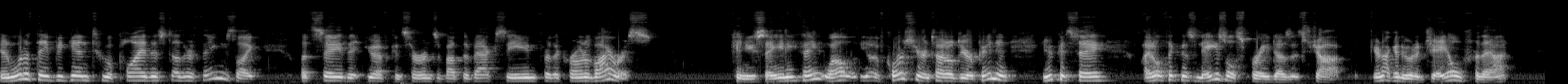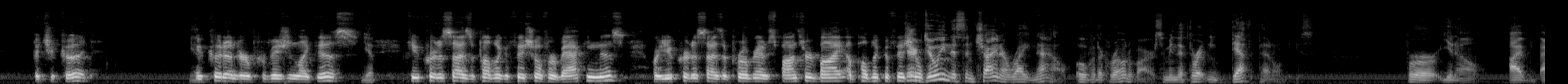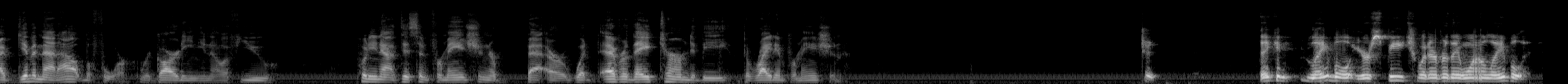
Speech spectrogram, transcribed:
And what if they begin to apply this to other things? Like, let's say that you have concerns about the vaccine for the coronavirus. Can you say anything? Well, of course, you're entitled to your opinion. You could say, I don't think this nasal spray does its job. You're not going to go to jail for that, but you could. Yep. You could under a provision like this. Yep. If you criticize a public official for backing this, or you criticize a program sponsored by a public official. They're doing this in China right now over the coronavirus. I mean, they're threatening death penalties for, you know, I've, I've given that out before regarding, you know, if you putting out disinformation or or whatever they term to be the right information. They can label your speech whatever they want to label it.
